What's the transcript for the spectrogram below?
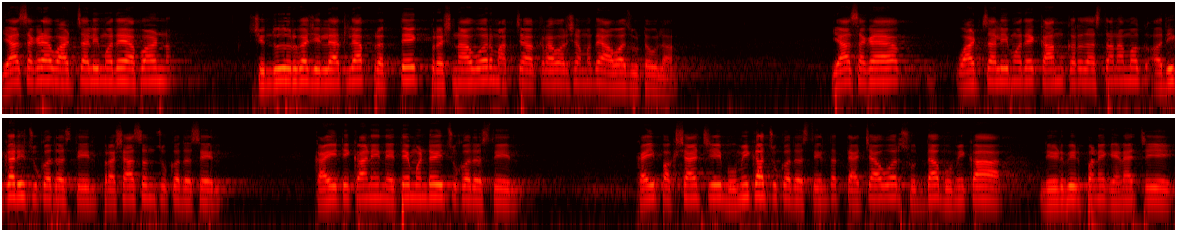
या सगळ्या वाटचालीमध्ये आपण सिंधुदुर्ग जिल्ह्यातल्या प्रत्येक प्रश्नावर मागच्या अकरा वर्षामध्ये आवाज उठवला. या सगळ्या वाटचालीमध्ये काम करत असताना मग अधिकारी चुकत असतील प्रशासन चुकत असेल काही ठिकाणी नेते मंडळी चुकत असतील काही पक्षाची भूमिका चुकत असतील तर त्याच्यावर सुद्धा भूमिका निर्भीडपणे घेण्याची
